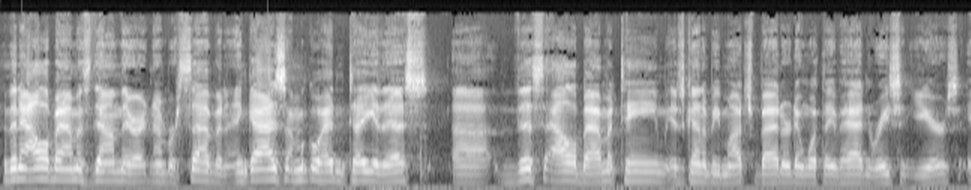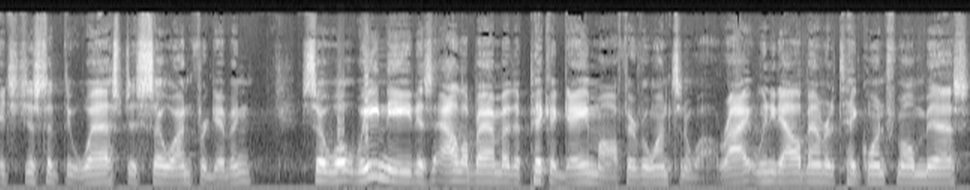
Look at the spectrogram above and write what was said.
And then Alabama's down there at number seven. And guys, I'm going to go ahead and tell you this: uh, this Alabama team is going to be much better than what they've had in recent years. It's just that the West is so unforgiving. So what we need is Alabama to pick a game off every once in a while, right? We need Alabama to take one from Ole Miss.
